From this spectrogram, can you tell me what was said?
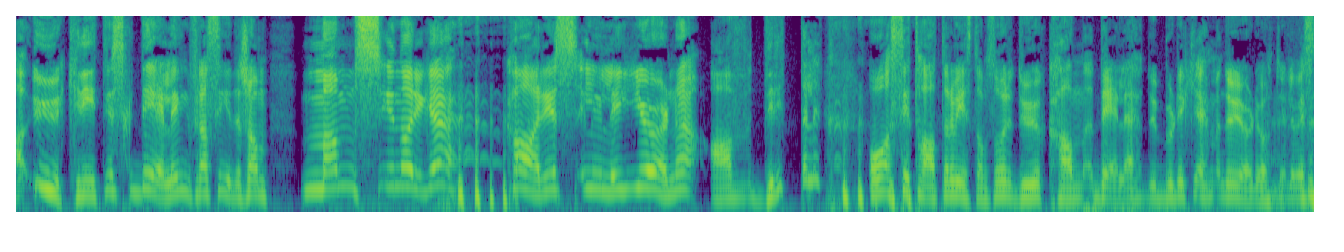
av ukritisk deling fra sider som Mams i Norge! Karis lille hjørne av dritt, eller? Og sitater og visdomsord du kan dele. Du burde ikke, men du gjør det jo, tydeligvis.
